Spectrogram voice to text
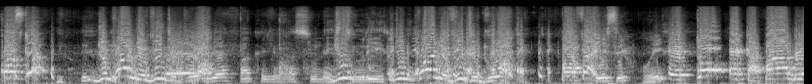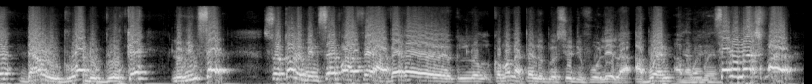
Parce que, du point de vue du droit, pas que je vois sous les du, du point de vue du droit, parfois ici, oui. Eto est capable, dans le droit, de bloquer le MINSEP. Ce que le MINSEP a fait avec, euh, comment on appelle le monsieur du volet là, Abouem, ça ne marche pas.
